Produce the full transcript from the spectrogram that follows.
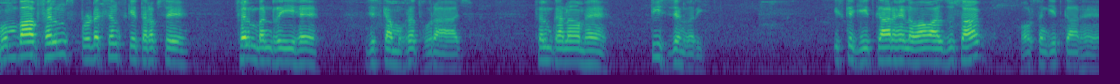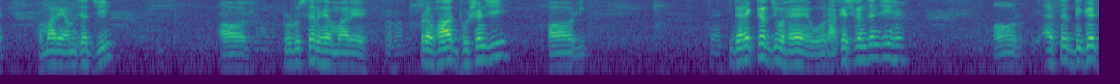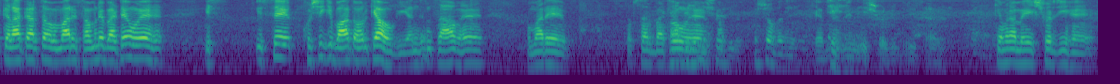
Mumba films productions के तरफ़ से फ़िल्म बन रही है, जिसका मुहूर्त हो रहा है आज। फ़िल्म का नाम है तीस जनवरी। इसके गीतकार हैं नवाब आरज़ू साहब और संगीतकार हैं हमारे अमजद जी और प्रोड्यूसर हैं हमारे प्रभात भूषण जी और डायरेक्टर जो हैं वो राकेश रंजन जी हैं। और ऐसे दिग्गज कलाकार सब हमारे सामने बैठे हुए हैं। इस इससे खुशी की बात और क्या होगी? अंजन साहब हैं हमारे सब सर बैठे हुए हैं। जी। कैमरा मैन ईश्वर जी हैं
